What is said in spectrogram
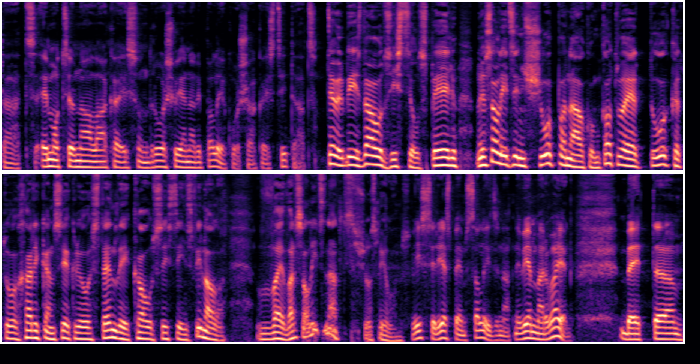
tāds emocionālākais un droši vien arī paliekošākais citāts. Tev ir bijis daudz izcilu spēļu, nu, ja salīdzini šo panākumu kaut vai ar to, ka to Harikans iekļuva Stanley Kausa izcīņas finālā, vai var salīdzināt šos lielumus? Viss ir iespējams salīdzināt, nevienmēr vajag. Bet, um,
